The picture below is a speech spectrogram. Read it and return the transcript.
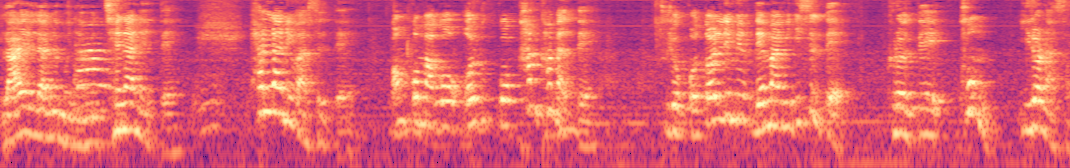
라엘라는 뭐냐면 재난의 때, 환란이 왔을 때, 껌껌하고 어둡고 캄캄할 때, 두렵고 떨리며 내 마음이 있을 때, 그럴 때 쿵 일어나서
